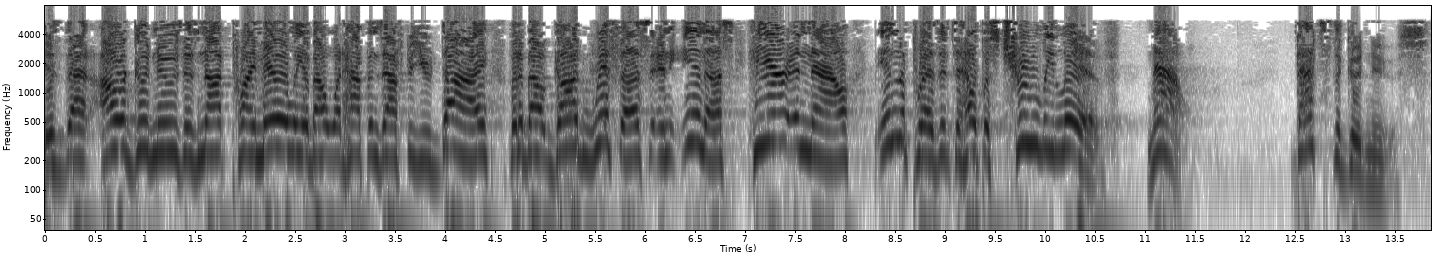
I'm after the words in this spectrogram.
is that our good news is not primarily about what happens after you die, but about God with us and in us, here and now, in the present, to help us truly live. Now. That's the good news.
